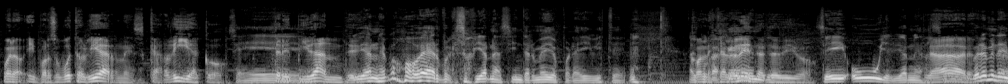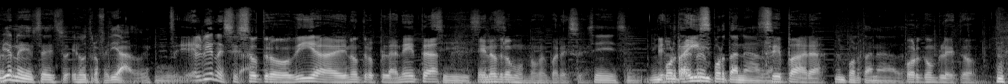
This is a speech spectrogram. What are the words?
Bueno, y por supuesto el viernes, cardíaco, Sí. trepidante. El viernes, vamos a ver, porque esos viernes intermedios por ahí, ¿viste? Hay Con la escaloneta, gente. te digo. Sí, uy, el viernes. Claro, Pero mira, el claro. viernes es, es otro feriado. es Sí, el viernes es otro día, en otro planeta, Sí, sí, en otro mundo, me parece. Sí, sí. No El importa, país no importa nada. Se para. No importa nada. Por completo.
